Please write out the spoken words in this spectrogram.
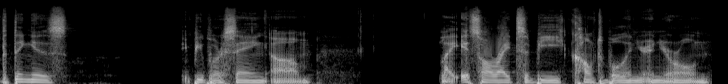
the thing is, people are saying um like it's all right to be comfortable in your in your own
